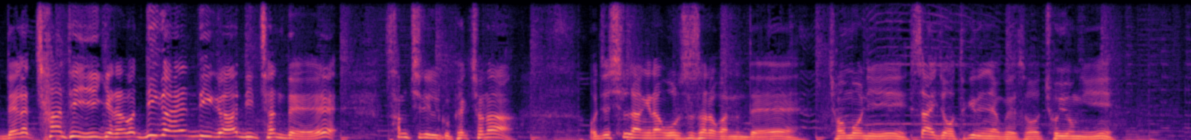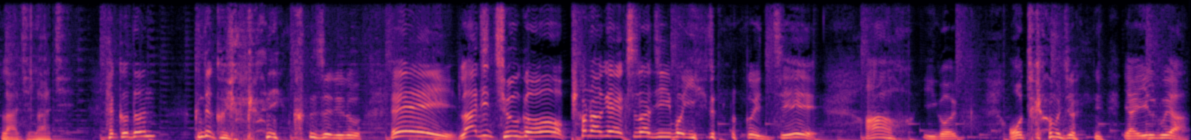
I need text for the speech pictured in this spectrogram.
내가 차한테 얘기를 하라고 네가 해. 네가 네 차인데. 3719 백천아. 어제 신랑이랑 옷을 사러 갔는데 점원이 사이즈 어떻게 되냐고 해서 조용히 large large 했거든. 근데 그 인간이 큰 소리로 에이 large 적어 편하게 X-large 입어. 이러는 거 있지. 아 이걸 어떻게 하면 좋니? 야 일구야.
